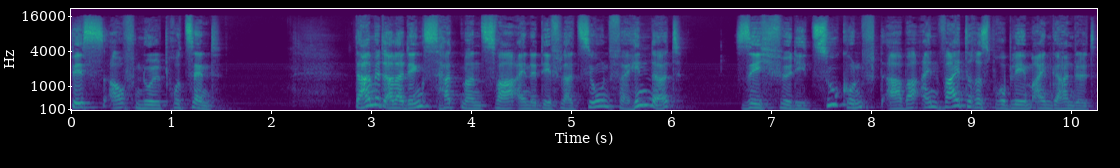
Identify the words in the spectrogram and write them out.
bis auf 0 Prozent. Damit allerdings hat man zwar eine Deflation verhindert, sich für die Zukunft aber ein weiteres Problem eingehandelt.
